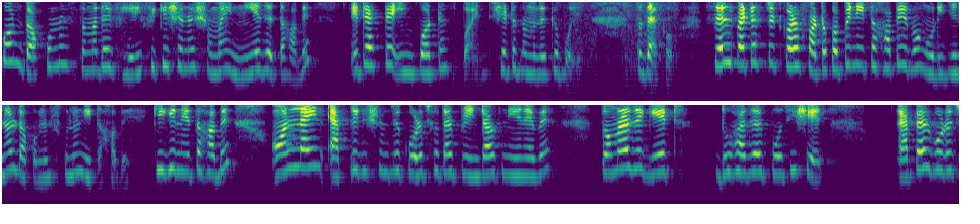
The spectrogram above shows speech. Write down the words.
কোন ডকুমেন্টস তোমাদের ভেরিফিকেশনের সময় নিয়ে যেতে হবে, এটা একটা ইম্পর্টেন্স পয়েন্ট সেটা তোমাদেরকে বলি। তো দেখো সেলফ অ্যাটাস্টেড করা ফটোকপি নিতে হবে এবং অরিজিনাল ডকুমেন্টসগুলো নিতে হবে। কী কী নিতে হবে? অনলাইন অ্যাপ্লিকেশন যে করেছ তার প্রিন্ট আউট নিয়ে নেবে। তোমরা যে গেট দু হাজার পঁচিশের অ্যাপেয়ার করেছ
